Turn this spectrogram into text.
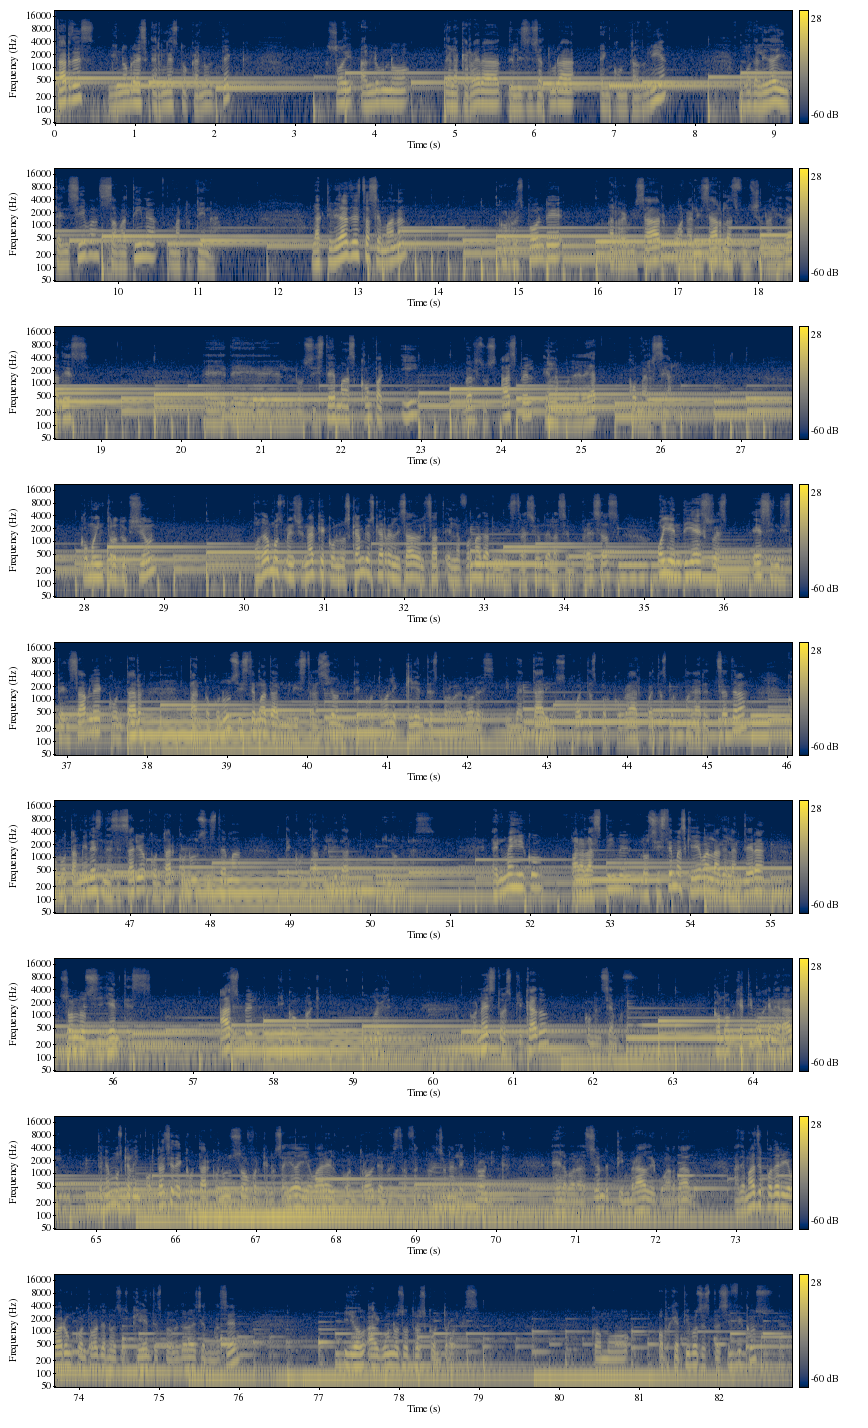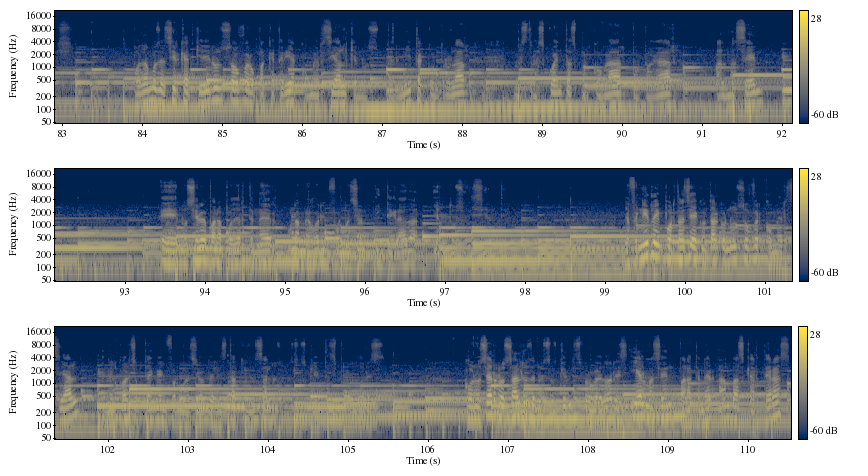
Buenas tardes, mi nombre es Ernesto Canultec, soy alumno de la carrera de licenciatura en contaduría, modalidad intensiva, sabatina, matutina. La actividad de esta semana corresponde a revisar o analizar las funcionalidades eh, de los sistemas Compact E versus Aspel en la modalidad comercial. Como introducción, podemos mencionar que con los cambios que ha realizado el SAT en la forma de administración de las empresas, hoy en día es, es indispensable contar tanto con un sistema de administración que controle clientes, proveedores, inventarios, cuentas por cobrar, cuentas por pagar, etc., como también es necesario contar con un sistema de contabilidad y nóminas. En México, para las pymes, los sistemas que llevan la delantera son los siguientes: Aspel y Compaq. Con esto explicado, comencemos. Como objetivo general, tenemos que la importancia de contar con un software que nos ayude a llevar el control de nuestra facturación electrónica, elaboración de timbrado y guardado, además de poder llevar un control de nuestros clientes, proveedores y almacén y algunos otros controles. Como objetivos específicos, podemos decir que adquirir un software o paquetería comercial que nos permita controlar nuestras cuentas por cobrar, por pagar, almacén, eh, nos sirve para poder tener una mejor información integrada y autosuficiente. Definir la importancia de contar con un software comercial en el cual se obtenga información del estatus de saldos de nuestros clientes y proveedores. Conocer los saldos de nuestros clientes, proveedores y almacén para tener ambas carteras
